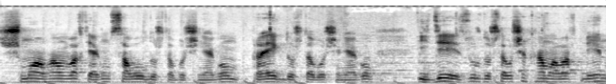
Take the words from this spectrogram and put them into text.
шумо ҳам ҳама вақт ягон савол дошта бошед ягон проект дошта бошед ягон идея зур дошта бошед ҳама вақт биен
